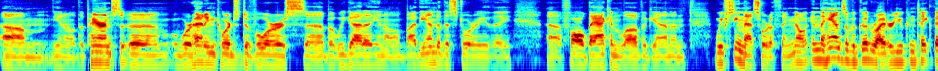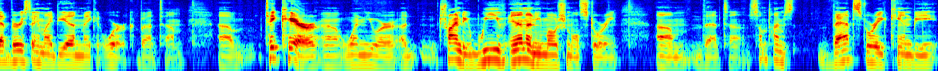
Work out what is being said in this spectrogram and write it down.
um, you know, the parents uh, were heading towards divorce, uh, but we gotta, you know, by the end of the story, they uh, fall back in love again, and we've seen that sort of thing. No, in the hands of a good writer, you can take that very same idea and make it work, but. Um, um, take care uh, when you are uh, trying to weave in an emotional story um, that uh, sometimes that story can be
